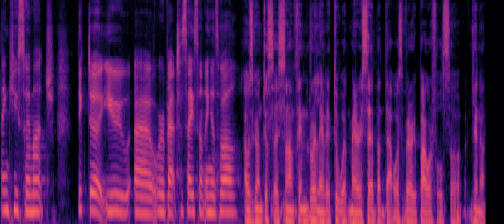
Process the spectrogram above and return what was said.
Thank you so much. Victor, you uh, were about to say something as well. I was going to say something related to what Mary said, but that was very powerful. So, you know,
